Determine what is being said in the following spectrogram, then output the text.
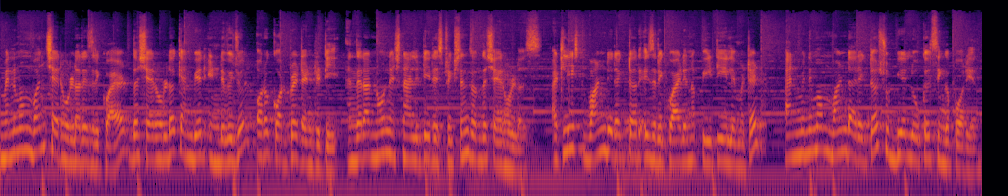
Minimum one shareholder is required. The shareholder can be an individual or a corporate entity and there are no nationality restrictions on the shareholders. At least one director is required in a PTE limited and minimum one director should be a local Singaporean.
